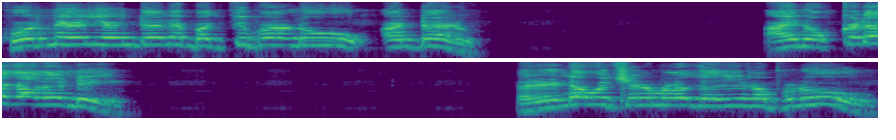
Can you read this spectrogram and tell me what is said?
కొర్నేలి అంటేనే భక్తిపరుడు అంటాడు. ఆయన ఒక్కడే కాదండి. రెండవ వచనంలో చదివినప్పుడు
